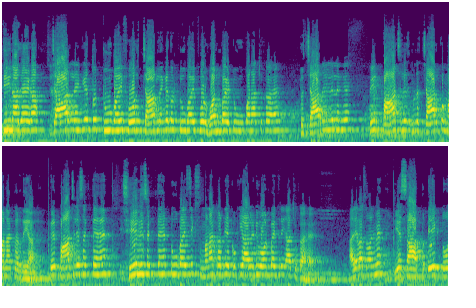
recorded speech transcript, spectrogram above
तीन आ जाएगा, चार लेंगे तो टू बाई फोर चार लेंगे तो two by four one by two ऊपर आ चुका है तो चार नहीं ले लेंगे, फिर पाँच ले मतलब चार को मना कर दिया, फिर पाँच ले सकते हैं, छह ले सकते हैं टू बाई सिक्स मना कर दिया, क्योंकि ऑलरेडी वन बाई थ्री आ चुका है। अरे बात समझ में? ये सात तो एक, दो,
